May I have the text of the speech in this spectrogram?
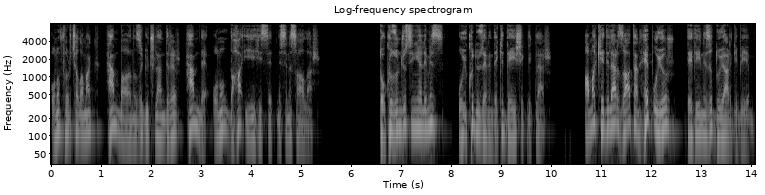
onu fırçalamak hem bağınızı güçlendirir hem de onun daha iyi hissetmesini sağlar. Dokuzuncu sinyalimiz uyku düzenindeki değişiklikler. Ama kediler zaten hep uyur dediğinizi duyar gibiyim.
